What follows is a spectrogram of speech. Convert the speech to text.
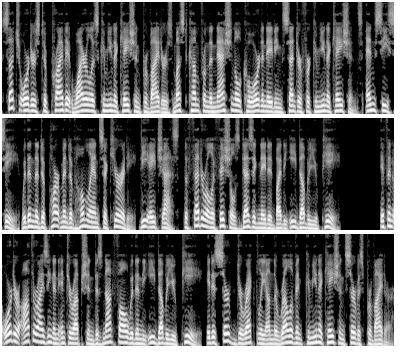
Such orders to private wireless communication providers must come from the National Coordinating Center for Communications within the Department of Homeland Security the federal officials designated by the EWP. If an order authorizing an interruption does not fall within the EWP, it is served directly on the relevant communication service provider.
